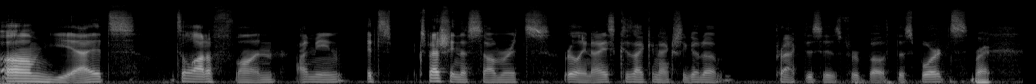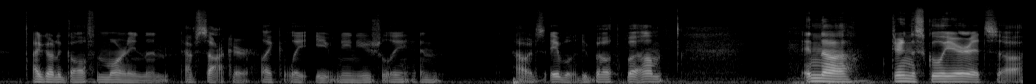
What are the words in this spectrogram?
Um, yeah, it's it's a lot of fun. I mean, it's especially in the summer. It's really nice because I can actually go to practices for both the sports. Right. I go to golf in the morning, then have soccer like late evening usually, and how I was able to do both. But um, in the during the school year, it's uh,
